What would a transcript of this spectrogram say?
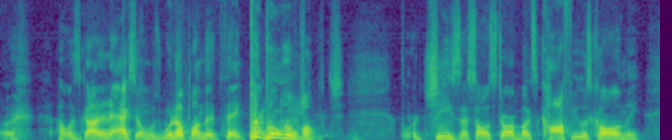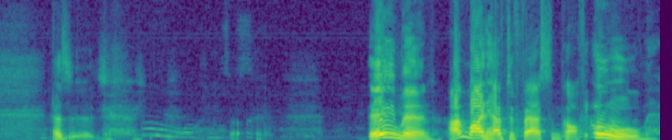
I almost got in an accident, almost went up on the thing. Boom, boom, boom. Lord Jesus, I saw a Starbucks coffee was calling me. As, Amen. I might have to fast some coffee. Oh, man.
